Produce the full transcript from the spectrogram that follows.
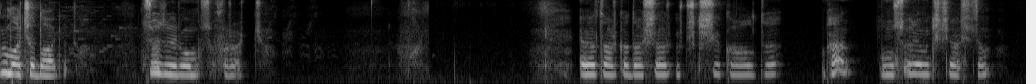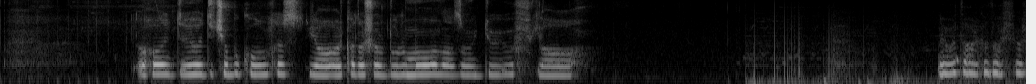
Bir maça daha gireceğim. Söz veriyorum bu sefer açacağım. Evet arkadaşlar 3 kişi kaldı. Ben bunu söylemek için açtım. Hadi hadi çabuk ol. Ya arkadaşlar durmama lazım videoyu. Ya. Evet arkadaşlar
